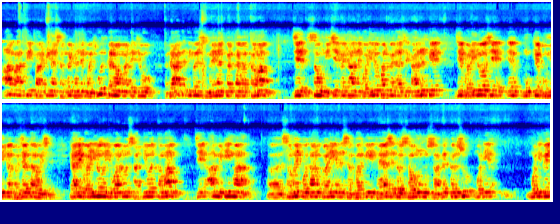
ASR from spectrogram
આમ આદમી પાર્ટીના સંગઠનને મજબૂત કરવા માટે જેઓ રાત દિવસ મહેનત કરતા હતા, તમામ જે સૌ નીચે બેઠા અને વડીલો પણ બેઠા છે. કારણ કે જે વડીલો છે એ મુખ્ય ભૂમિકા ભજવતા હોય છે. ત્યારે વડીલો, યુવાનો, સાથીઓ, તમામ જે આ મિટિંગમાં સમય પોતાનો કાઢી અને સહભાગી થયા છે, તો સૌનું હું સ્વાગત કરું છું. મોટી મોટી બેજ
